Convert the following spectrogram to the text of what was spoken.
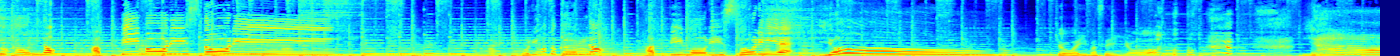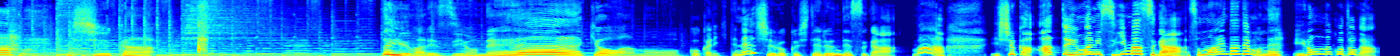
本香里のハッピーモーリーストーリー。森本香里のハッピーモーリーストーリーへ。よー。今日は言いませんよ。いやー1週間あっという間ですよね。今日はあの福岡に来てね収録してるんですが。まあ1週間あっという間に過ぎますがその間でもねいろんなことが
